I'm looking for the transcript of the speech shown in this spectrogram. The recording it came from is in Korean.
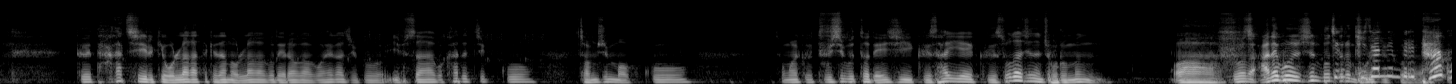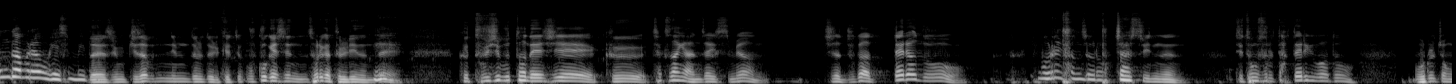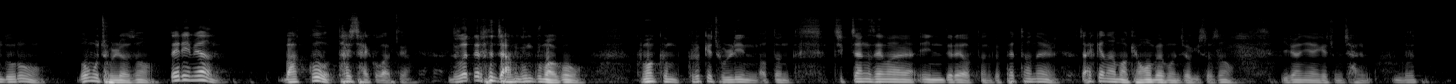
그 다 같이 이렇게 올라갔다 계단 올라가고 내려가고 해가지고 입사하고 카드 찍고 점심 먹고 정말 그 2시부터 4시 그 사이에 그 쏟아지는 졸음은 와 그건 안 해보신 분들은 지금 기자님들이 거예요. 다 공감을 하고 계십니다. 네 지금 기자님들도 이렇게 좀 웃고 계신 소리가 들리는데 네. 그 2시부터 4시에 그 책상에 앉아 있으면 진짜 누가 때려도 모를 정도로. 푹잘 수 있는 뒤통수를 딱 때리고도 모를 정도로 너무 졸려서 때리면 맞고 다시 잘 것 같아요. 누가 때렸는지 안 궁금하고 그만큼 그렇게 졸린 어떤 직장 생활인들의 어떤 그 패턴을 짧게나마 경험해 본 적이 있어서 이련이에게 좀잘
